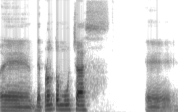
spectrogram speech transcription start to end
eh, de pronto muchas, eh,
